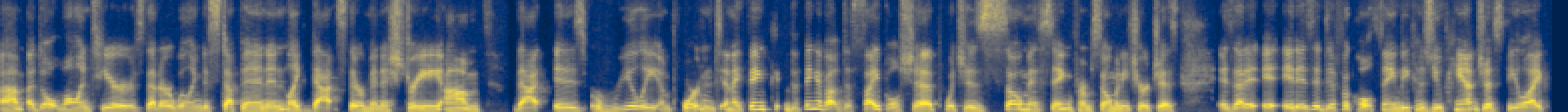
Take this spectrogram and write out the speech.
um, adult volunteers that are willing to step in and like that's their ministry. Um, that is really important. And I think the thing about discipleship, which is so missing from so many churches, is that it, it, it is a difficult thing because you can't just be like,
